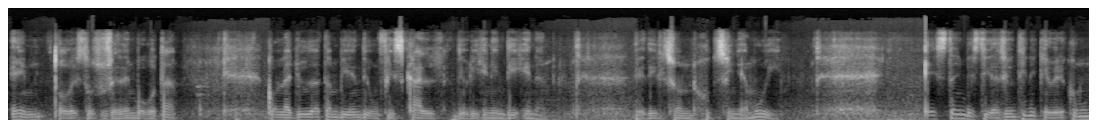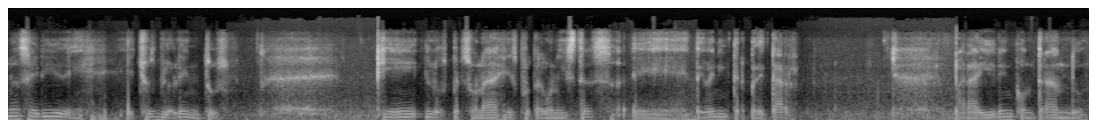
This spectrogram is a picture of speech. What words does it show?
En todo esto sucede en Bogotá, con la ayuda también de un fiscal de origen indígena, Edilson Hutsiñamuy. Esta investigación tiene que ver con una serie de hechos violentos que los personajes protagonistas eh, deben interpretar para ir encontrando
